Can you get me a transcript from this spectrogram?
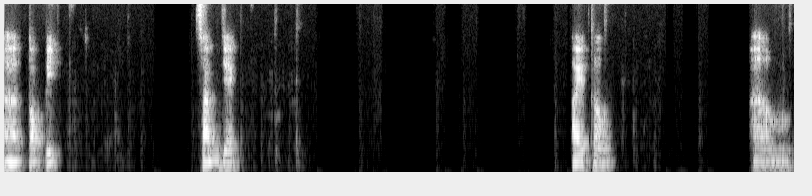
uh, topik, subject, title um,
